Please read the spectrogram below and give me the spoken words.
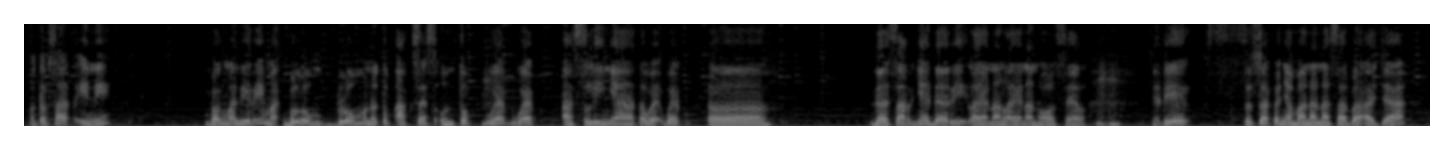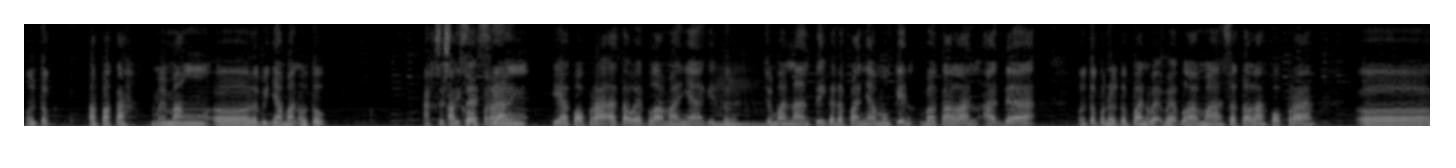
Untuk saat ini Bank Mandiri ma- belum belum menutup akses untuk Hmm. web-web aslinya atau web-web eh, dasarnya dari layanan-layanan wholesale. Mm-mm. Jadi sesuai kenyamanan nasabah aja untuk apakah memang eh, lebih nyaman untuk Akses, di akses Kopra. yang ya kopra atau web lamanya gitu. Hmm. Cuman nanti ke depannya mungkin bakalan ada untuk penutupan web-web lama setelah kopra eh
